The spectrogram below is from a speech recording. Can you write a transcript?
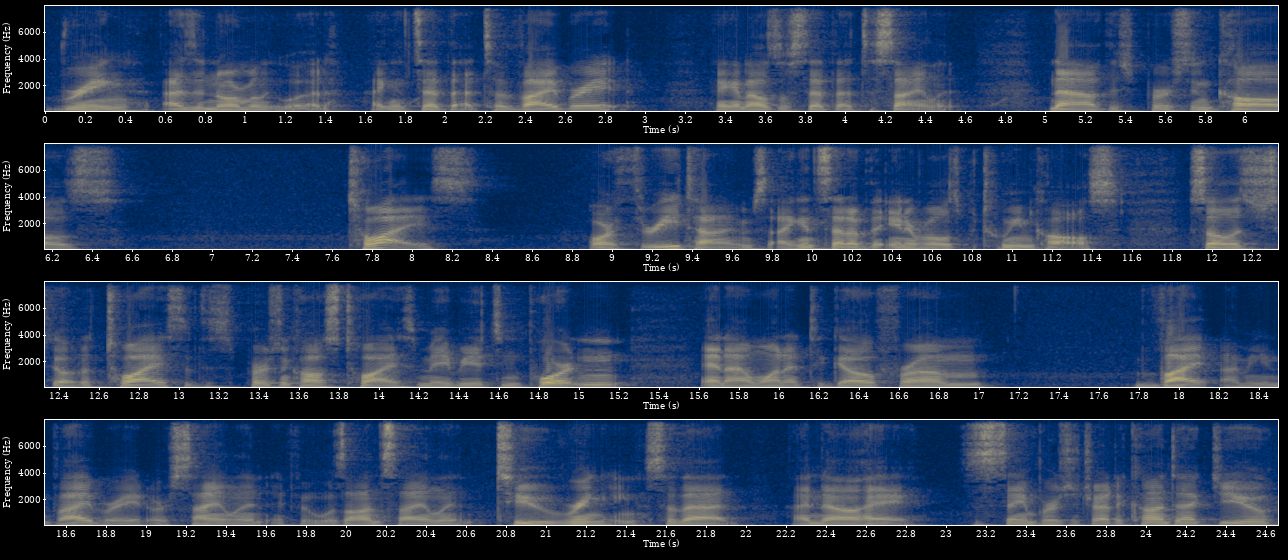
ring as it normally would. I can set that to vibrate. I can also set that to silent. Now, if this person calls twice or three times, I can set up the intervals between calls. So let's just go to twice. If this person calls twice, maybe it's important and I want it to go from vi- I mean vibrate or silent if it was on silent to ringing so that I know, hey, the same person tried to contact you,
